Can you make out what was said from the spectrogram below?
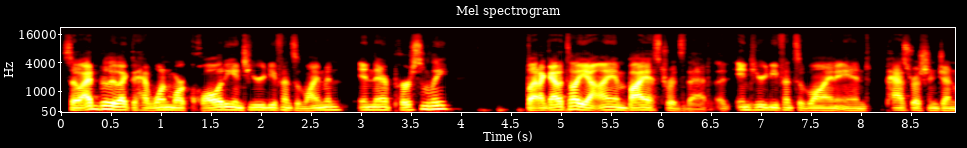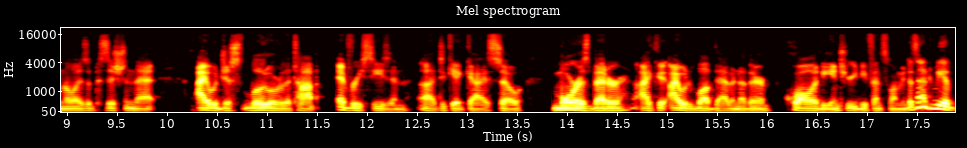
So I'd really like to have one more quality interior defensive lineman in there personally. But I got to tell you, I am biased towards that. Uh, interior defensive line and pass rush in general is a position that I would just load over the top every season uh, to get guys. So more is better. I could, I would love to have another quality interior defensive lineman. It doesn't have to be a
